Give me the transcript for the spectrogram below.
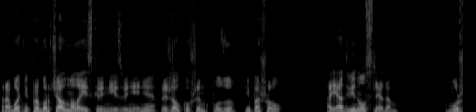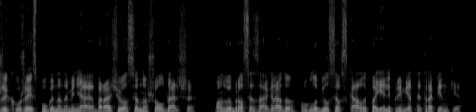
Работник пробурчал малоискренние извинения, прижал кувшин к пузу и пошел. А я двинул следом. Мужик уже испуганно на меня оборачивался, но шел дальше. Он выбрался за ограду, углубился в скалы по еле приметной тропинке.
